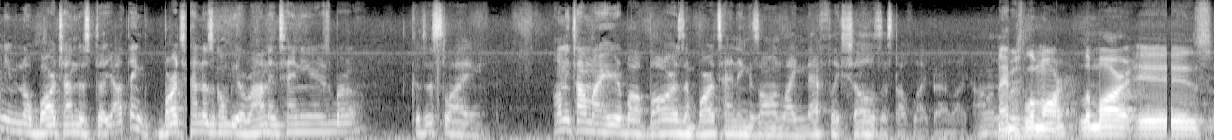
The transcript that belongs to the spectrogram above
I didn't even know bartenders still. Y'all think bartenders gonna be around in ten years, bro? Cause it's like, only time I hear about bars and bartending is on like Netflix shows and stuff like that. Like, I don't know. name is Lamar. Lamar is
